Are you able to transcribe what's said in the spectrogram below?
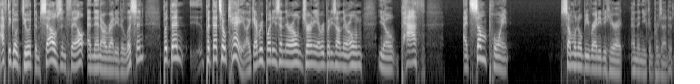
have to go do it themselves and fail and then are ready to listen. But then but that's okay. Like everybody's in their own journey, everybody's on their own, you know, path at some point, someone will be ready to hear it, and then you can present it.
